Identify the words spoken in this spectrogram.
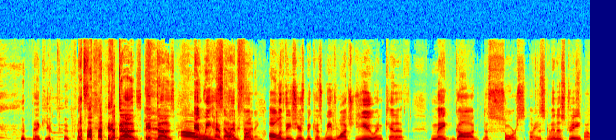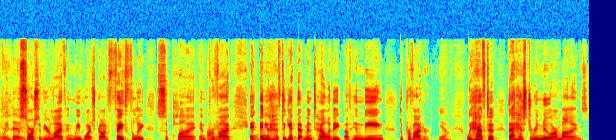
Thank you. It does. It does. Oh, and we Oh, have so had exciting. fun all of these years because we've watched you and Kenneth make God the source of Praise this God. ministry, That's what we the source of your life, and we've watched God faithfully supply and Oh, yeah. provide. And, and you have to get that mentality of Him being the provider. Yeah. We have to, that has to renew our minds.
